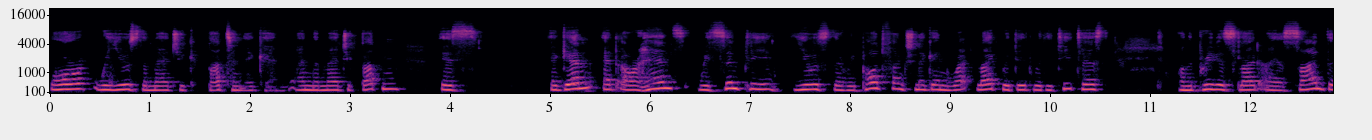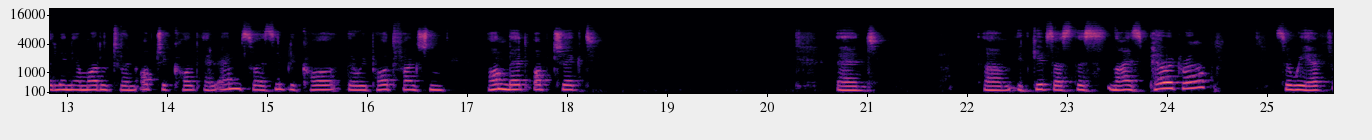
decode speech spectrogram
or we use the magic button again. And the magic button is again, at our hands, we simply use the report function again, like we did with the t-test. On the previous slide, I assigned the linear model to an object called lm, so I simply call the report function on that object and um, it gives us this nice paragraph. So we have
